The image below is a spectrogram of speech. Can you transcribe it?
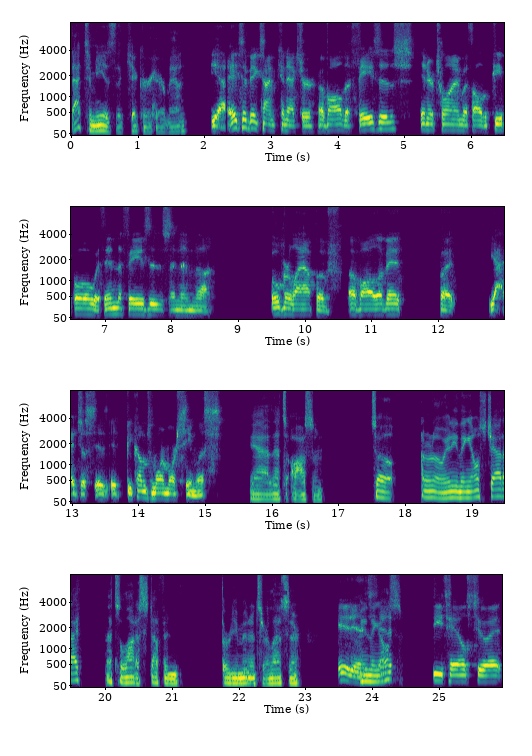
that to me is the kicker here, man. Yeah, it's a big time connector of all the phases intertwined with all the people within the phases and then the overlap of of all of it. But yeah, it just is, it becomes more and more seamless. Yeah, that's awesome. So I don't know anything else, Chad. I that's a lot of stuff in 30 minutes or less there. It is. Anything else? details to it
